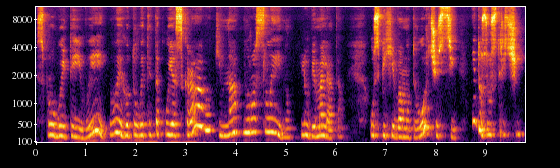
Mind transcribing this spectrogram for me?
Спробуйте і ви виготовити таку яскраву кімнатну рослину, любі малята. Успіхів вам у творчості і до зустрічі!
